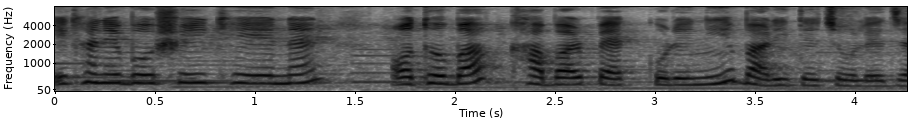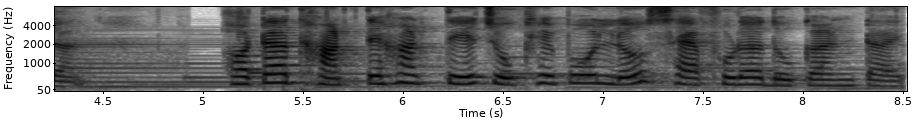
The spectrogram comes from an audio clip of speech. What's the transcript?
এখানে বসেই খেয়ে নেন অথবা খাবার প্যাক করে নিয়ে বাড়িতে চলে যান। হঠাৎ হাঁটতে হাঁটতে চোখে পড়ল স্যাফোরা দোকানটায়।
